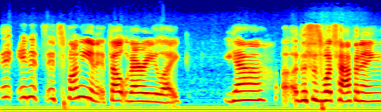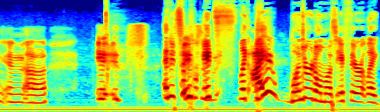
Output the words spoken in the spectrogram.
it, and it's it's funny and it felt very like yeah uh, this is what's happening and uh it, it's And it's it's, It's- it's like I wondered almost if they're like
